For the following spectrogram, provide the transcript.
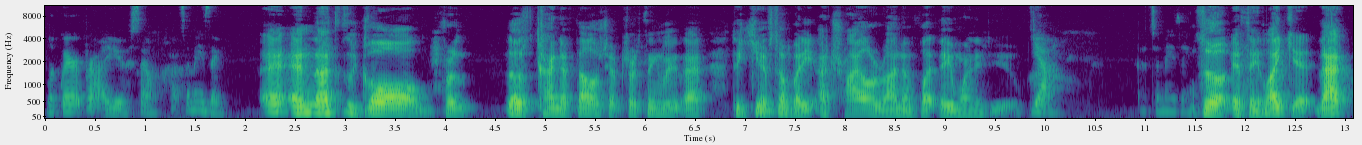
look where it brought you so that's amazing And that's the goal for those kind of fellowships or things like that to give somebody a trial run of what they want to do. yeah that's amazing So if they like it, that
